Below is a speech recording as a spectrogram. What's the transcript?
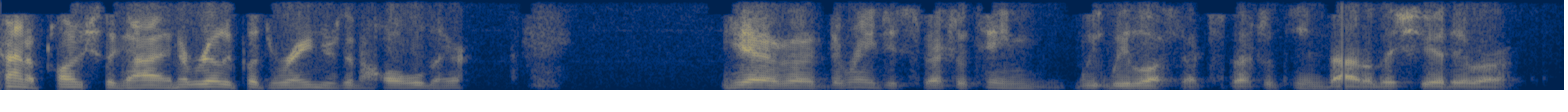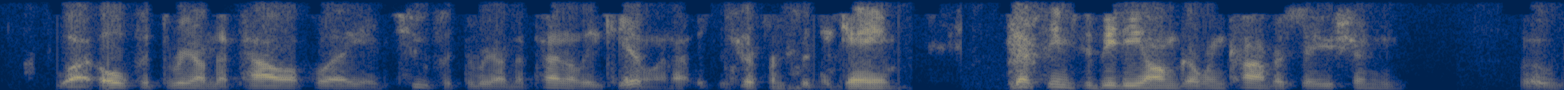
kind of punch the guy, and it really put the Rangers in a hole there. Yeah, the, the Rangers special team, we, we lost that special team battle this year. They were what 0 for 3 on the power play and 2 for 3 on the penalty kill, yep. and that was the difference in the game. That seems to be the ongoing conversation of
